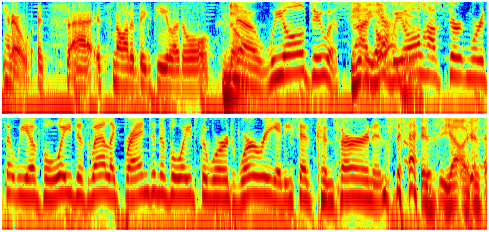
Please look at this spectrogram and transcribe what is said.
You know, it's uh, it's not a big deal at all. No. we all do it. Yeah, we And all we all have certain words that we avoid as well. Like Brendan avoids the word worry and he says concern instead. It's, yeah, I just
